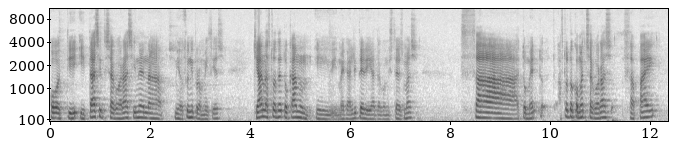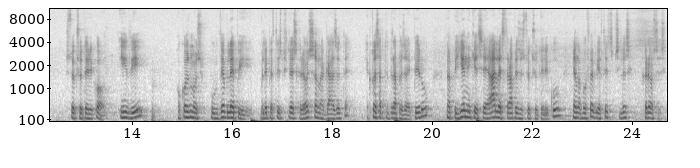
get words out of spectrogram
ότι η τάση της αγοράς είναι να μειωθούν οι προμήθειες και αν αυτό δεν το κάνουν οι μεγαλύτεροι ανταγωνιστές μας, θα, το, αυτό το κομμάτι της αγοράς θα πάει στο εξωτερικό. Ήδη ο κόσμος που δεν βλέπει, βλέπει αυτές τις ψηλές χρεώσεις αναγκάζεται, εκτός από την Τράπεζα Επίρου, να πηγαίνει και σε άλλες τράπεζες του εξωτερικού για να αποφεύγει αυτές τις ψηλές χρεώσεις.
